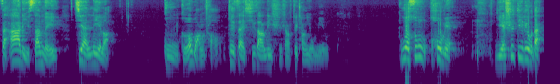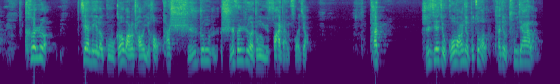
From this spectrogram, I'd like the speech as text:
在阿里三围建立了古格王朝，这在西藏历史上非常有名。沃松后面也是第六代科热建立了古格王朝以后，他始终十分热衷于发展佛教。他直接就国王就不做了，他就出家了，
